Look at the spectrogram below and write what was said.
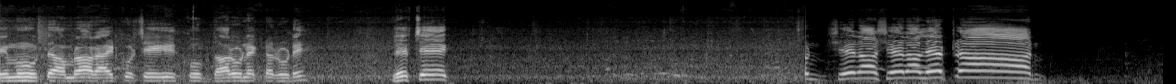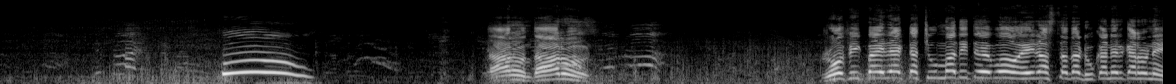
এই মুহূর্তে আমরা রাইড করছি খুব দারুণ একটা রোডে লেফট চেক সেরা সেরা লেফট রান দারুণ দারুণ! রফিক ভাইরে একটা চুম্মা দিতে হইব এই রাস্তাটা ঢুকানোর কারণে।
